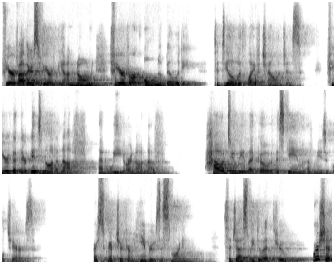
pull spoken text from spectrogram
Fear of others, fear of the unknown, fear of our own ability to deal with life challenges, fear that there is not enough and we are not enough. How do we let go of this game of musical chairs? Our scripture from Hebrews this morning suggests we do it through worship,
